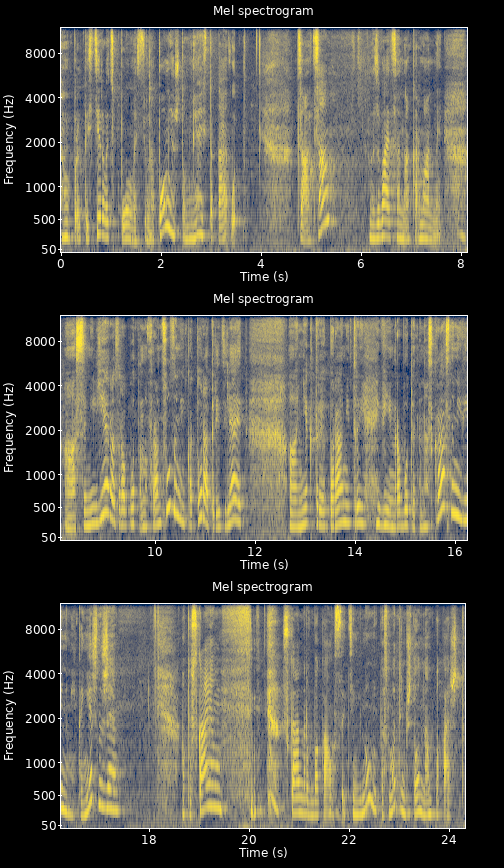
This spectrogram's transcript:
протестировать полностью. Напомню, что у меня есть такая вот цаца Называется она «Карманный а, сомелье», разработана французами, которая определяет а, некоторые параметры вин. Работает она с красными винами. Конечно же, опускаем сканер в бокал с этим вином и посмотрим, что он нам покажет.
